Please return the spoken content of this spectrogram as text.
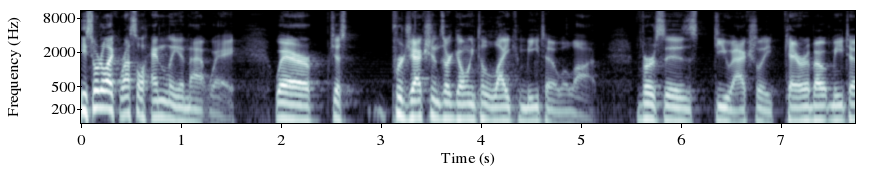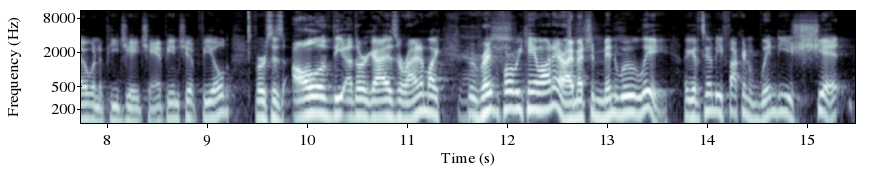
He's sort of like Russell Henley in that way, where just projections are going to like Mito a lot. Versus, do you actually care about Mito in a PGA Championship field? Versus all of the other guys around him. Like right before we came on air, I mentioned Minwoo Lee. Like if it's gonna be fucking windy as shit,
